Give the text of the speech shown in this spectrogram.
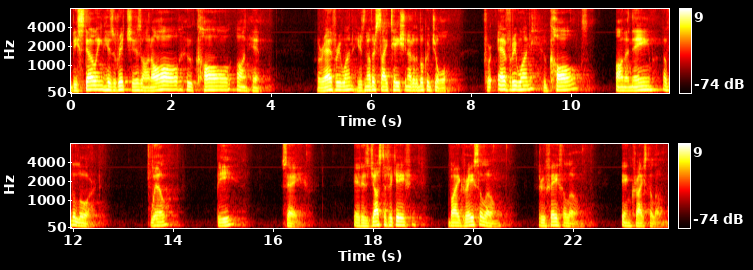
bestowing his riches on all who call on him. For everyone, here's another citation out of the book of Joel for everyone who calls on the name of the Lord will be saved. It is justification by grace alone, through faith alone, in Christ alone.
